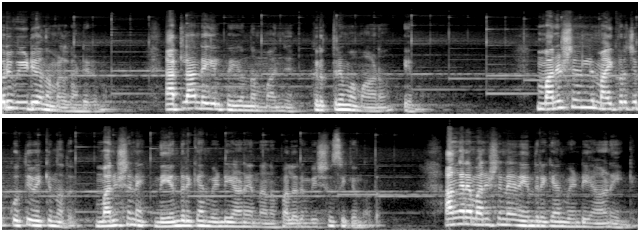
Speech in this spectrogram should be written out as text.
ഒരു വീഡിയോ നമ്മൾ കണ്ടിരുന്നു. അറ്റ്ലാന്റയിൽ പെയ്യുന്ന മഞ്ഞ് കൃത്രിമമാണ് എന്ന്. മനുഷ്യനിൽ മൈക്രോചിപ്പ് കുത്തിവെക്കുന്നത് മനുഷ്യനെ നിയന്ത്രിക്കാൻ വേണ്ടിയാണ് എന്നാണ് പലരും വിശ്വസിക്കുന്നത്. അങ്ങനെ മനുഷ്യനെ നിയന്ത്രിക്കാൻ വേണ്ടിയാണ് എങ്കിൽ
